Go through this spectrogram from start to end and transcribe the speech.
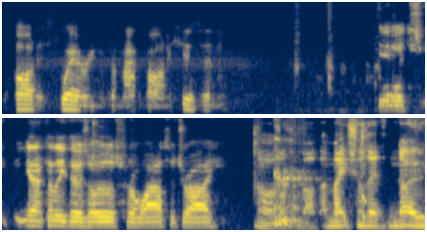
the hardest wearing of the matte varnishes, isn't it? Yeah, gonna have to leave those oils for a while to dry. Oh, and make sure there's no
